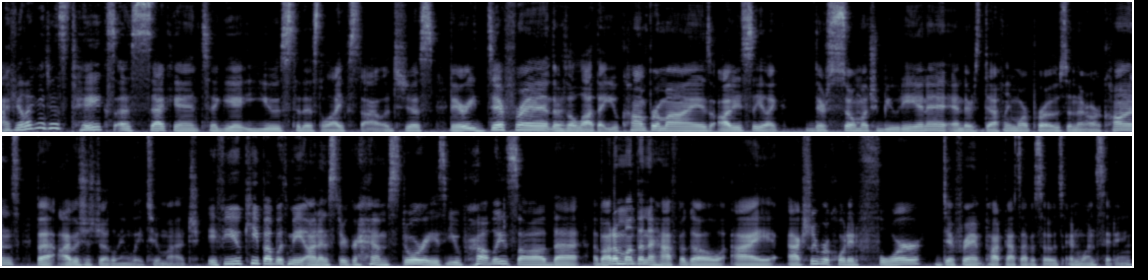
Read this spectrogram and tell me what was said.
I feel like it just takes a second to get used to this lifestyle. It's just very different. There's a lot that you compromise. Obviously, like there's so much beauty in it and there's definitely more pros than there are cons but i was just juggling way too much. If you keep up with me on instagram stories you probably saw that about a month and a half ago i actually recorded four different podcast episodes in one sitting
